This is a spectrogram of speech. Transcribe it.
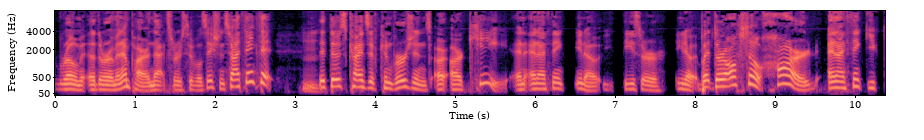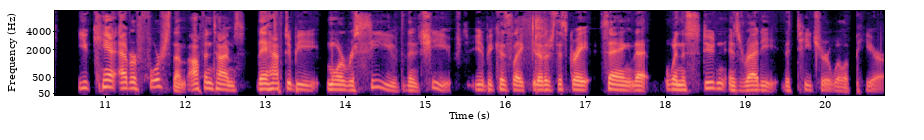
Rome, of the Roman Empire and that sort of civilization. So I think that Hmm. that those kinds of conversions are, are key. And, and I think, you know, these are, you know, but they're also hard. And I think you, you can't ever force them. Oftentimes they have to be more received than achieved, you know, because like, you know, there's this great saying that when the student is ready, the teacher will appear.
